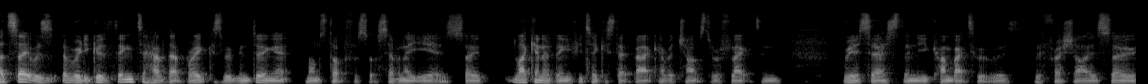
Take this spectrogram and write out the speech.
I'd say it was a really good thing to have that break because we've been doing it nonstop for sort of seven, eight years. So, like anything, if you take a step back, have a chance to reflect and reassess, then you come back to it with with fresh eyes. So,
